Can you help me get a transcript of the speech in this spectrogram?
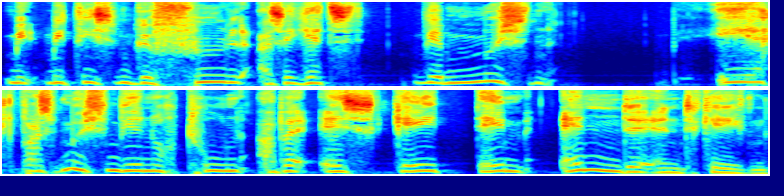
mit, mit diesem Gefühl, also jetzt, wir müssen irgendwas müssen wir noch tun, aber es geht dem Ende entgegen.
